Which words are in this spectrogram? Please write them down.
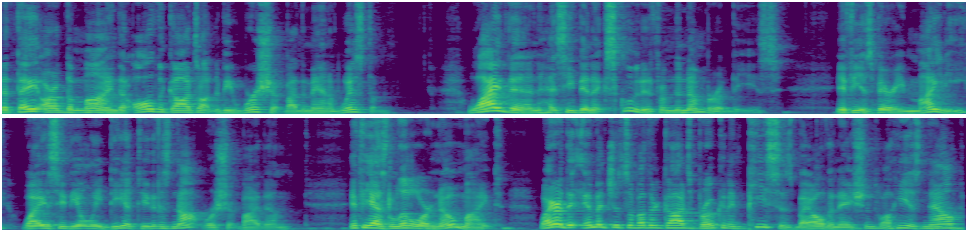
that they are of the mind that all the gods ought to be worshipped by the man of wisdom. Why then has he been excluded from the number of these? If he is very mighty, why is he the only deity that is not worshipped by them? If he has little or no might, why are the images of other gods broken in pieces by all the nations, while he is now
